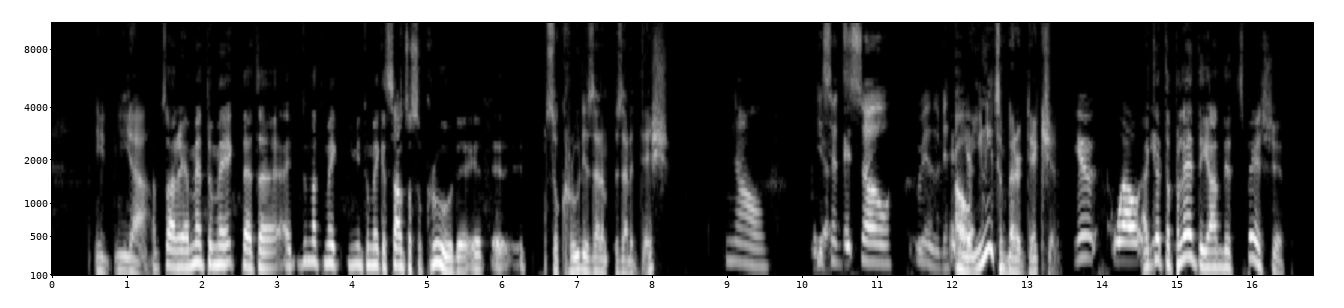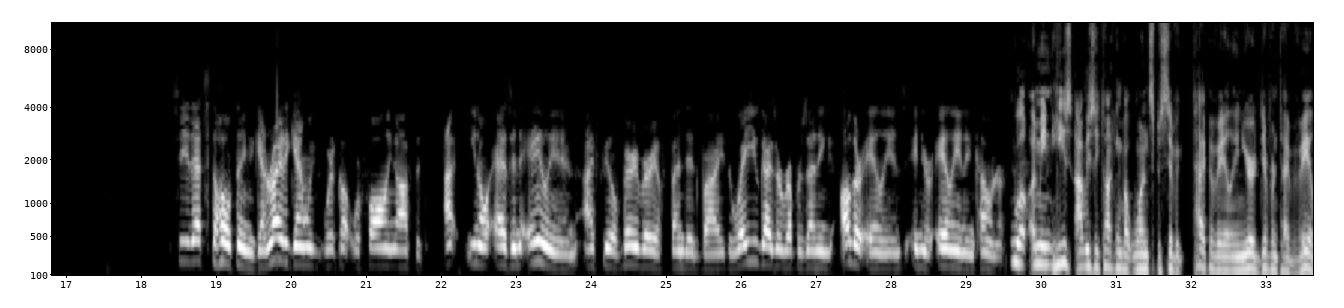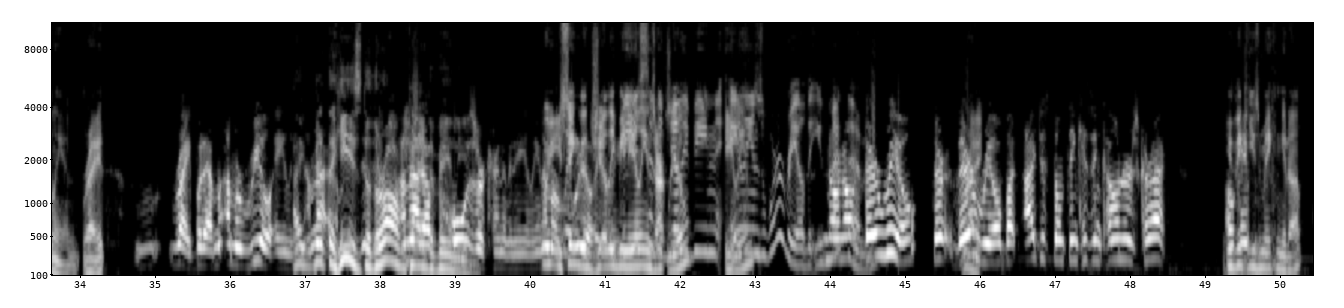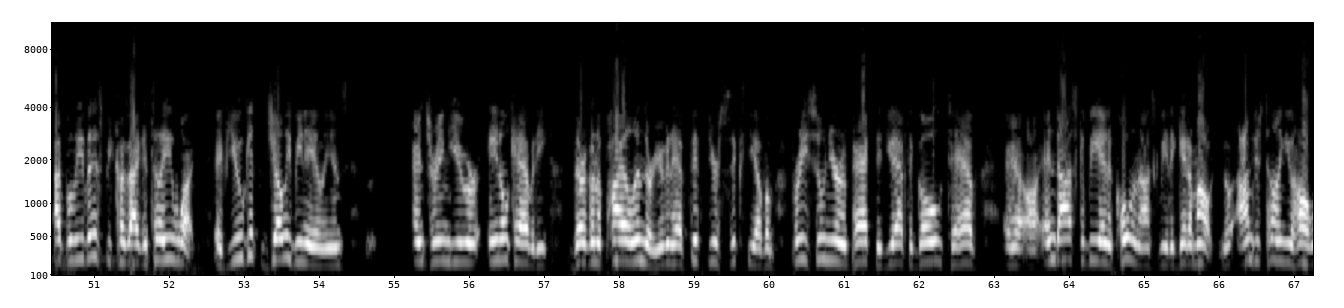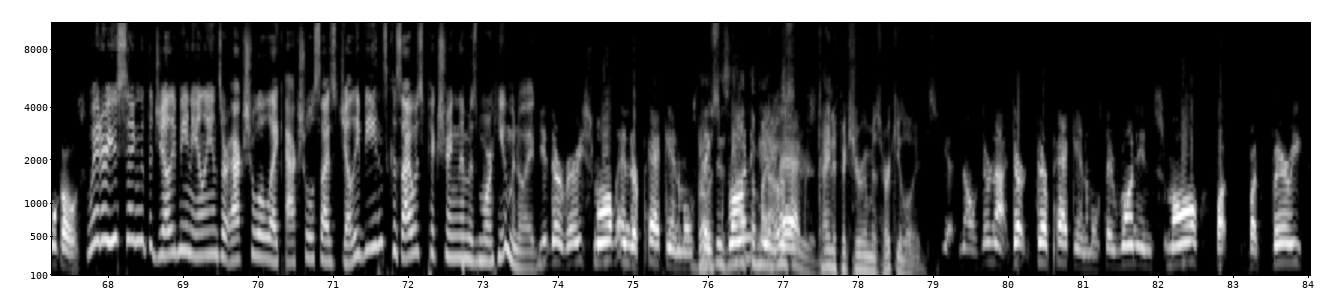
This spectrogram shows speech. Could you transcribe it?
You, yeah. I'm sorry, I meant to make that. Uh, I do not make mean to make it sound so, so crude. It, it, it, So crude is that a is that a dish? No. You Yeah, said it- so crude. It- Oh, yeah, you need some better diction. you well. I you- get the plenty on this spaceship. See, that's the whole thing again. Right again, we, we're go, we're falling off the. I, you know, as an alien, I feel very, very offended by the way you guys are representing other aliens in your alien encounter. Well, I mean, he's obviously talking about one specific type of alien. You're a different type of alien, right? Right, but I'm, I'm a real alien. I I'm bet not, that I mean, he's the wrong I'm kind not of a alien. poser kind of an alien. Wait, I'm you a saying real the jelly bean But aliens aren't the jelly real? bean Aliens? aliens? were real. That you've No, met no, them. they're real. They're they're Right. real, but I just don't think his encounter is correct. You think he's making it up? I believe it is because I can tell you what: if you get the jelly bean aliens entering your anal cavity, they're going to pile in there. You're going to have 50 or 60 of them. Pretty soon you're impacted. You have to go to have Uh, endoscopy and a colonoscopy to get them out. I'm just telling you how it goes. Wait, are you saying that the jelly bean aliens are actual, like, actual sized jelly beans? Because I was picturing them as more humanoid. Yeah, they're very small and they're pack animals. That They is run not the in my packs. kind of picturing them as Herculoids. Yeah, no, they're not. They're they're pack animals. They run in small but but very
